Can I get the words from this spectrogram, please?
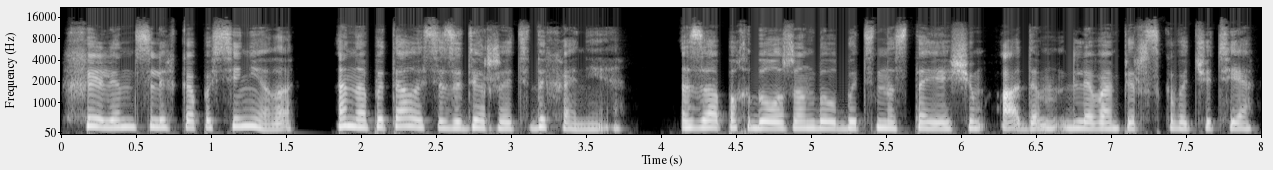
Хелен слегка посинела. Она пыталась задержать дыхание. Запах должен был быть настоящим адом для вампирского чутья.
